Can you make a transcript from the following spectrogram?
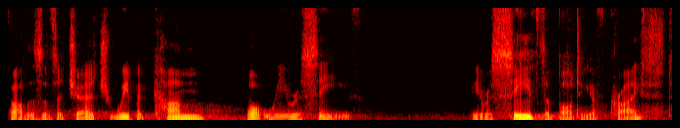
fathers of the church, we become what we receive. We receive the body of Christ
